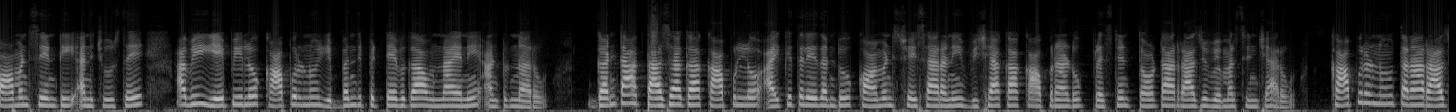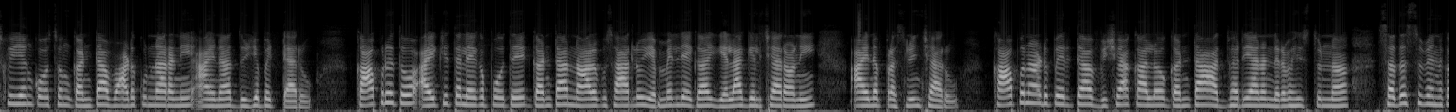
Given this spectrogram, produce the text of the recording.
కామెంట్స్ ఏంటి అని చూస్తే అవి ఏపీలో కాపులను ఇబ్బంది పెట్టేవిగా ఉన్నాయని అంటున్నారు. గంట తాజాగా కాపుల్లో ఐక్యత లేదంటూ కామెంట్స్ చేశారని విశాఖ కాపునాడు ప్రెసిడెంట్ తోట రాజు విమర్శించారు. కాపులను తన రాజకీయం కోసం గంటా వాడుకున్నారని ఆయన దుయ్యబెట్టారు. కాపులతో ఐక్యత లేకపోతే గంటా నాలుగు సార్లు ఎమ్మెల్యేగా ఎలా గెలిచారో అని ఆయన ప్రశ్నించారు. కాపునాడు పేరిట విశాఖలో గంటా ఆధ్వర్యాన నిర్వహిస్తున్న సదస్సు వెనుక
